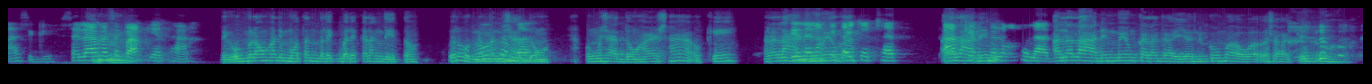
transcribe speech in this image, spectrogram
Ah, sige. Salamat Mm-mm. sa paakyat ha. Sige, Huwag mo lang akong kalimutan, balik-balik ka lang dito. Pero wag Oo naman naman. masyadong, wag masyadong harsh ha, okay? Hindi Alalahanin na lang mo yung, kita i-chat. Alalahanin- alalahanin mo yung kalagayan ko, maawa ka sa akin. Oh.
